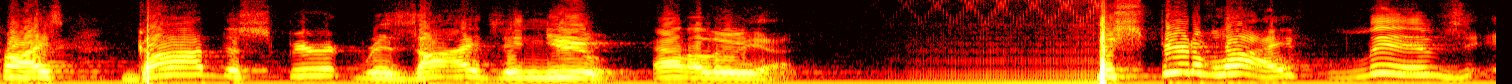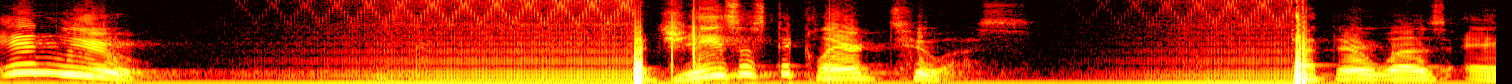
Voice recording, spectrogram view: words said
Christ, God the Spirit resides in you. Hallelujah. The Spirit of life lives in you. But Jesus declared to us that there was a,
